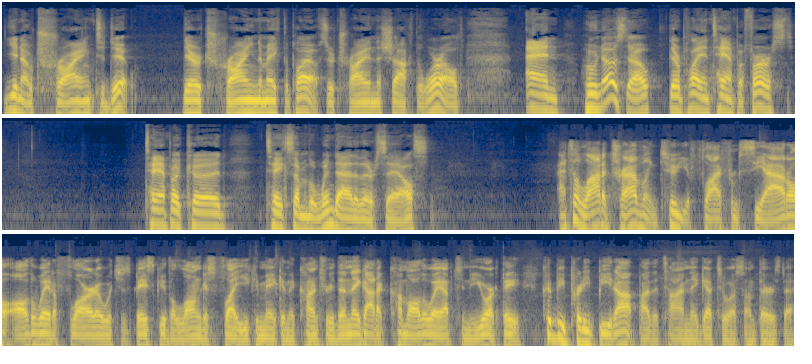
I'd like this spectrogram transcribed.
you know, trying to do. They're trying to make the playoffs. They're trying to shock the world. And who knows though, they're playing Tampa first. Tampa could take some of the wind out of their sails. That's a lot of traveling too. You fly from Seattle all the way to Florida, which is basically the longest flight you can make in the country. Then they got to come all the way up to New York. They could be pretty beat up by the time they get to us on Thursday.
